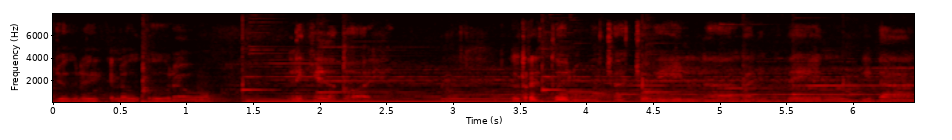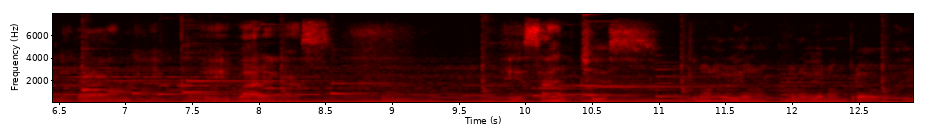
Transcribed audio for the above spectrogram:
yo creo que el auto Bravo le queda todavía. El resto de los muchachos, Isla, Gary Medel, Vidal, Arangui, eh, Vargas, eh, Sánchez, que no lo había, nombrado, eh,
